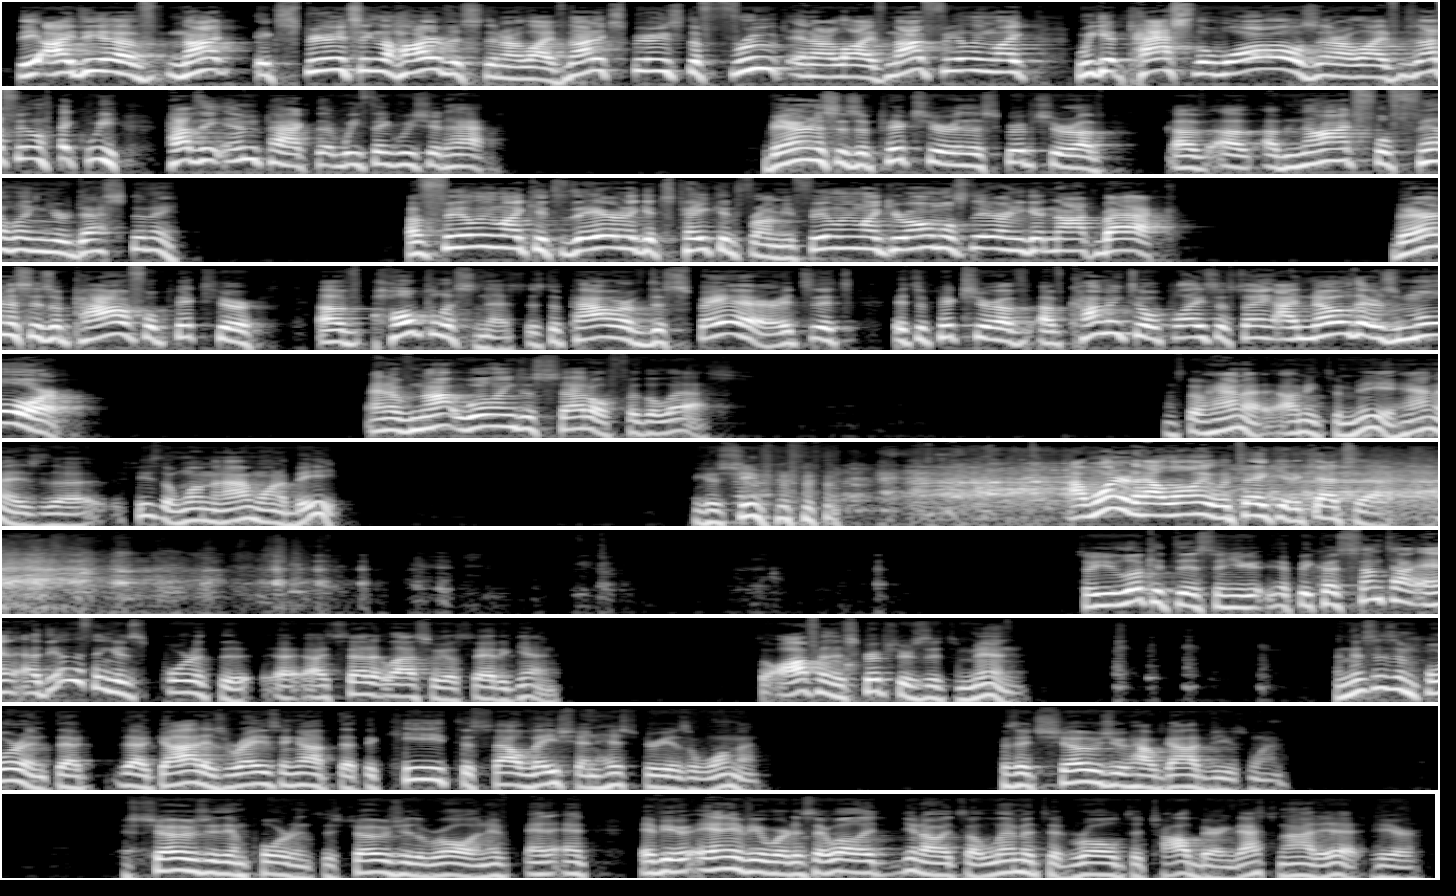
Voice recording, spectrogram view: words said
The idea of not experiencing the harvest in our life, not experiencing the fruit in our life, not feeling like we get past the walls in our life, not feeling like we have the impact that we think we should have. Barrenness is a picture in the scripture of, of, of, of not fulfilling your destiny of feeling like it's there and it gets taken from you, feeling like you're almost there and you get knocked back. Barrenness is a powerful picture of hopelessness. It's a power of despair. It's, it's, it's a picture of, of coming to a place of saying, I know there's more, and of not willing to settle for the less. And so Hannah, I mean, to me, Hannah is the, she's the woman I want to be. Because she. I wondered how long it would take you to catch that. So you look at this and you, because sometimes, and uh, the other thing is important that uh, I said it last week, I'll say it again. So often in the scriptures, it's men. And this is important that, that God is raising up, that the key to salvation history is a woman because it shows you how God views women. It shows you the importance. It shows you the role. And if and, and if you any of you were to say, well, it, you know, it's a limited role to childbearing, that's not it here.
